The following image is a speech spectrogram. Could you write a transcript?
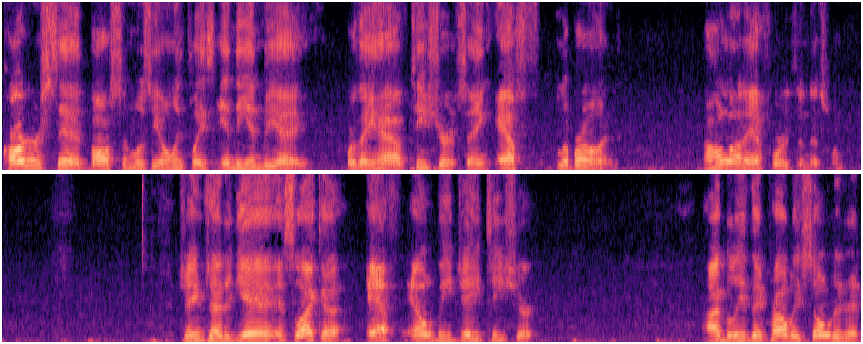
Carter said Boston was the only place in the NBA where they have t shirts saying F LeBron. A whole lot of F words in this one. James added, Yeah, it's like a F LBJ t shirt. I believe they probably sold it at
